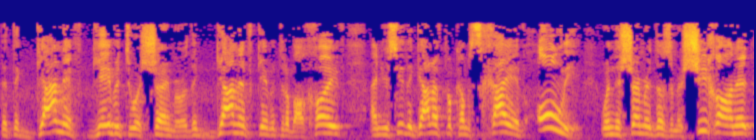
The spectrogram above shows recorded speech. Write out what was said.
that the Ganav gave it to a Shemer, or the Ganav gave it to the Balchayv, and you see the Ganav becomes chayiv only when the Shemer does a Mashiach on it,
